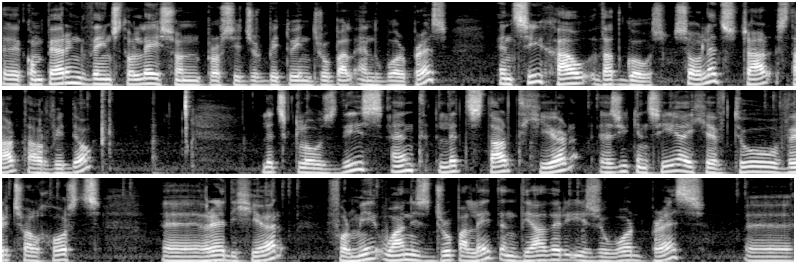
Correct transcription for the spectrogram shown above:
uh, comparing the installation procedure between Drupal and WordPress and see how that goes. So let's start, start our video. Let's close this and let's start here. As you can see I have two virtual hosts uh, ready here for me. One is Drupal 8 and the other is WordPress. Uh,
